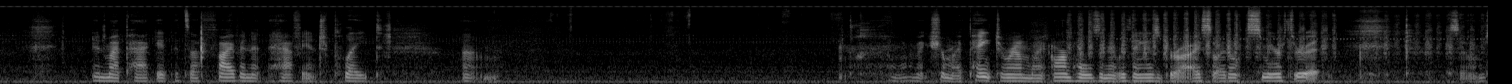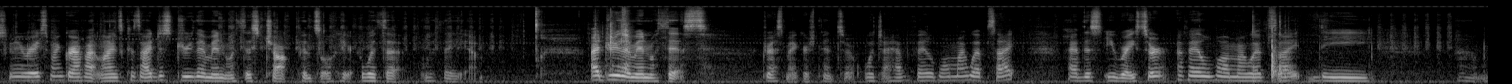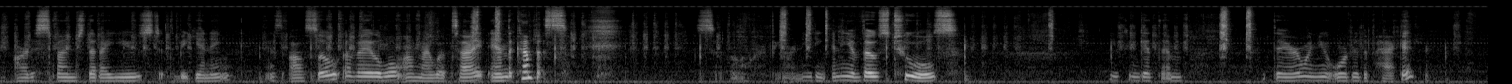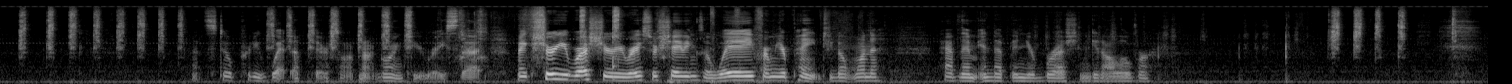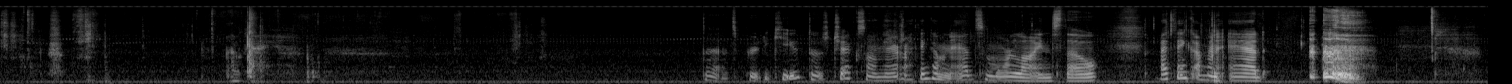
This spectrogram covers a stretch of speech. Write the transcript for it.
in my packet. It's a five and a half inch plate. Um, I want to make sure my paint around my armholes and everything is dry so I don't smear through it. So I'm just going to erase my graphite lines because I just drew them in with this chalk pencil here, with a, with a, um, I drew them in with this dressmaker's pencil, which I have available on my website. I have this eraser available on my website. The um, artist sponge that I used at the beginning is also available on my website, and the compass. So if you are needing any of those tools, you can get them there when you order the packet. That's still pretty wet up there, so I'm not going to erase that. Make sure you brush your eraser shavings away from your paint. You don't want to have them end up in your brush and get all over. Okay. That's pretty cute, those checks on there. I think I'm going to add some more lines, though. I think I'm going to add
